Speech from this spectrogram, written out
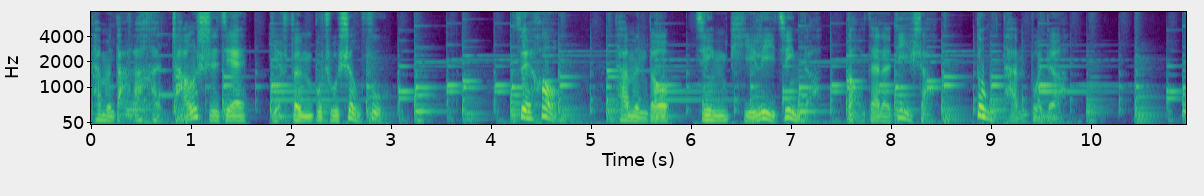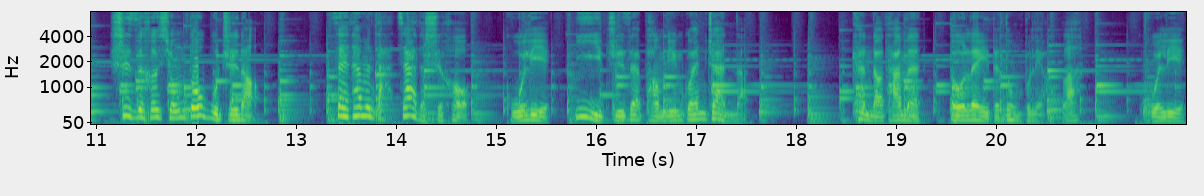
他们打了很长时间也分不出胜负。最后，他们都精疲力尽地倒在了地上，动弹不得。狮子和熊都不知道，在他们打架的时候，狐狸一直在旁边观战呢。看到他们都累得动不了了。狐狸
